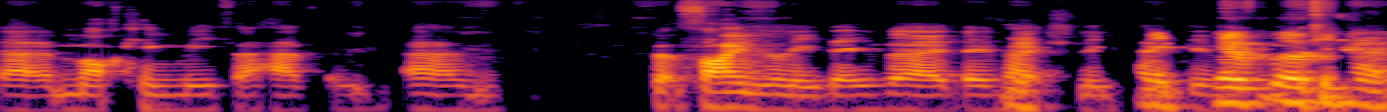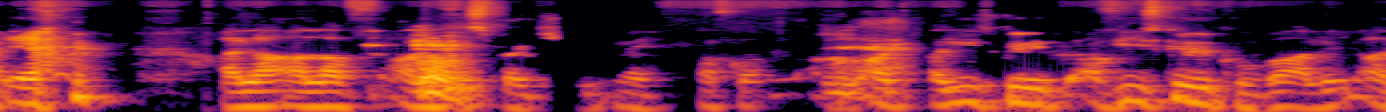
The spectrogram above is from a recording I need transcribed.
uh, mocking me for having. Um, but finally, they've uh, they've yeah. actually they're working out. Yeah, I, lo- I love I love the spreadsheet. Mate. I've got yeah. I, I, use Google. I've used Google, but I,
